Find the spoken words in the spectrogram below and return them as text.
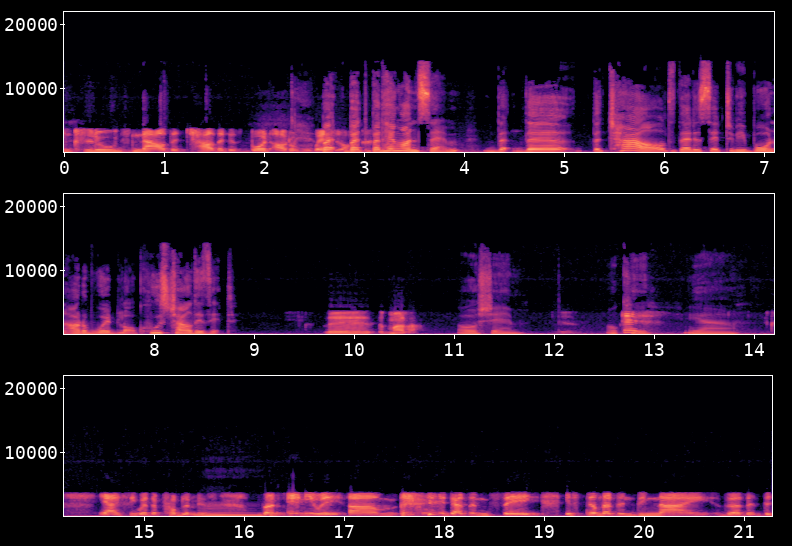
includes now the child that is born out of But, wedlock. but but hang on, Sam. The, the the child that is said to be born out of wedlock, whose child is it? The the mother. Oh, shame. Okay. Yeah. Yeah, I see where the problem is. Mm. But anyway, um, it doesn't say, it still doesn't deny the, the, the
